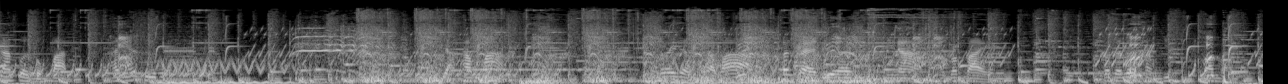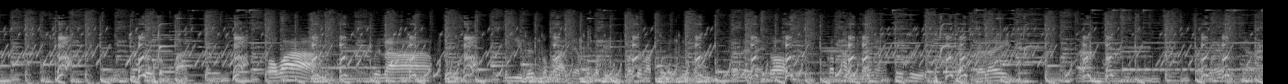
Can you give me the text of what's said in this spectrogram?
การเปิดสมบัติอันนี้คือผมอยากทำมาก เลยอยากถามว่าตั้งแต่เดือนมีนาเป็นต้นไป ก็จะเริ่มทำคลิปตอนใหม่คลิปเปิดสมบัติเพราะว่าเวลามีเล่นสมบัติเนี่ยปกติก็จะมาเปิดแล้วไหนๆก็ก็ทำอยู่แล้วไงก็คือจะได้นะจะได้เป็นงาน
